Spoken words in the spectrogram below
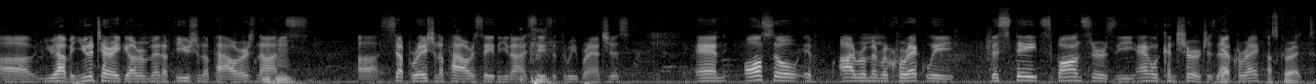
uh, you have a unitary government, a fusion of powers, not mm-hmm uh, separation of powers, say the United States, the three branches. And also, if I remember correctly, the state sponsors the Anglican Church. Is that yep, correct? That's correct.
